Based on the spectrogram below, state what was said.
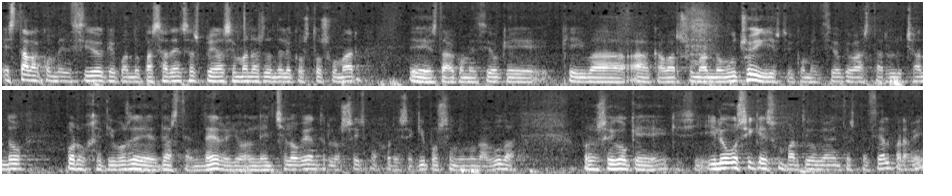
estaba convencido de que cuando pasara en esas primeras semanas donde le costó sumar, eh, estaba convencido que, iba a acabar sumando mucho y estoy convencido que va a estar luchando por objetivos de, de ascender. Yo el Elche lo veo entre los seis mejores equipos, sin ninguna duda. Por eso digo que, sí. Y luego sí que es un partido obviamente especial para mí,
